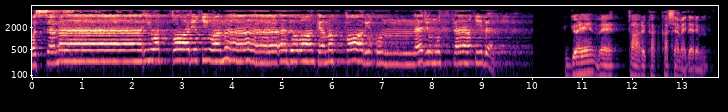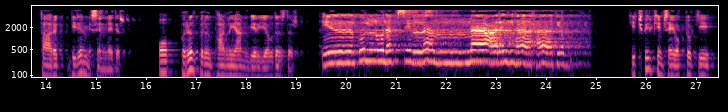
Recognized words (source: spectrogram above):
وَالسَّمَاءِ وَالطَّارِقِ وَمَا أَدْرَاكَ مَا الطَّارِقُ النَّجْمُ الثَّاقِبُ Göğe ve Tarık'a kasem ederim. Tarık bilir misin nedir? O pırıl pırıl parlayan bir yıldızdır. إِن كُلُّ نَفْسٍ لَمَّا عَلَيْهَا حَافِظٌ Hiçbir kimse yoktur ki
